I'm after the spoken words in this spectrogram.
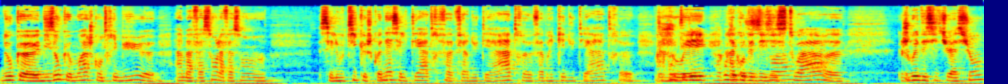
Donc, euh, disons que moi, je contribue à ma façon, la façon. c'est l'outil que je connais, c'est le théâtre, faire du théâtre, fabriquer du théâtre, jouer, raconter, des, histoires, jouer des situations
